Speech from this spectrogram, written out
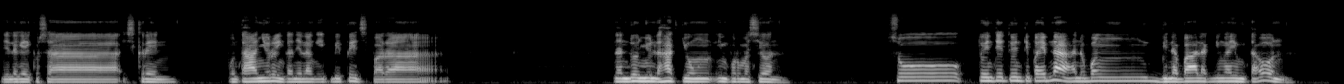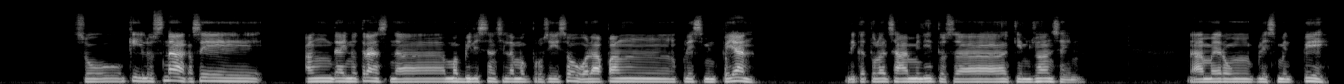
nilagay ko sa screen. Puntahan nyo rin kanilang FB page para nandun yung lahat yung impormasyon. So, 2025 na. Ano bang binabalak nyo ngayong taon? So, kilos na kasi ang Dinotrans na mabilis na sila magproseso. Wala pang placement pa yan. Hindi katulad sa amin dito sa Kim Johnson na mayroong placement fee.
